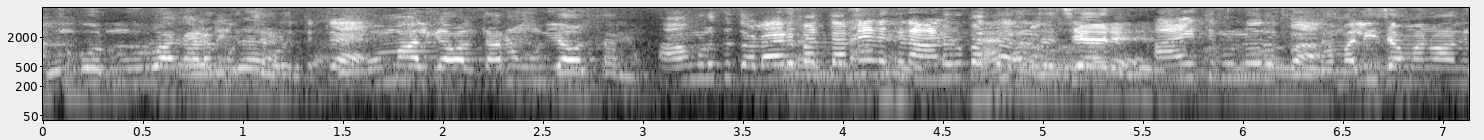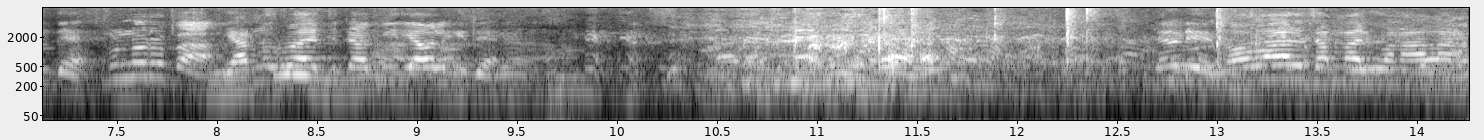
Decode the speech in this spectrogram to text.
உனக்கு ஒரு நூறு ரூபாய் கடன் கொடுத்துட்டேன் எவ்வளவு தரணும் தரணும் அவங்களுக்கு தொள்ளாயிரம் ரூபாய் தரணும் எனக்கு நானூறு ரூபாய் தரணும் சரி ஆயிரத்தி முந்நூறு ரூபாய் மளிகை சாமான் வாங்குது முந்நூறு ரூபாய் இரநூறு ரூபாய் எடுத்துட்டா மீதி எவ்வளவு எப்படி நோவாத சம்பாதிப்பனாலாம்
